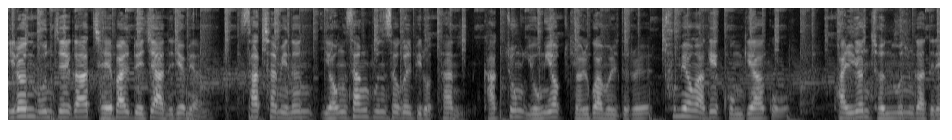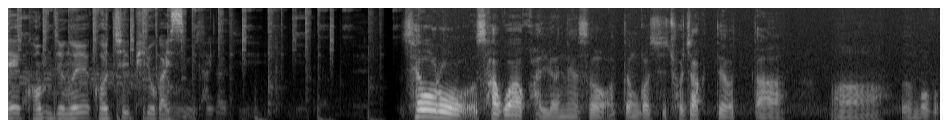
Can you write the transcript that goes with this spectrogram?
이런 문제가 재발되지 않으려면 사참위는 영상 분석을 비롯한 각종 용역 결과물들을 투명하게 공개하고 관련 전문가들의 검증을 거칠 필요가 있습니다. 세월호 사고와 관련해서 어떤 것이 조작되었다, 어, 뭐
